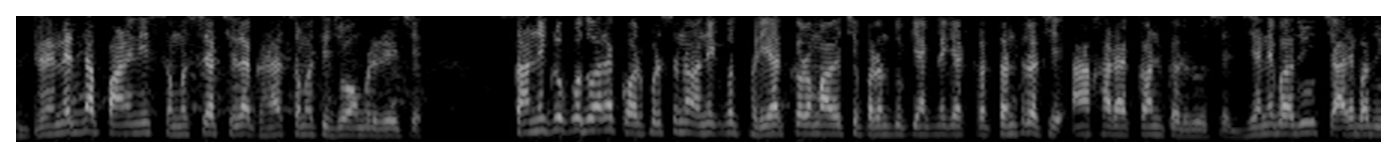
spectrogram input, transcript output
ડ્રેનેજના પાણીની સમસ્યા છેલ્લા ઘણા સમયથી જોવા મળી રહી છે. સ્થાનિક લોકો દ્વારા કોર્પોરેશનને અનેક વખત ફરિયાદ કરવામાં આવે છે, પરંતુ ક્યાંક ને ક્યાંક તંત્ર છે, આ ખાડા કંડ કરી રહ્યું છે. જેને બાજુ, ચારે બાજુ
